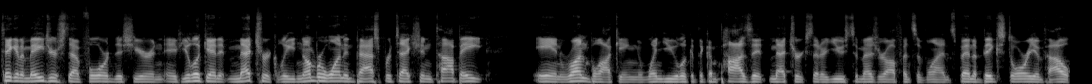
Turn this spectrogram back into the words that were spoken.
taken a major step forward this year, and if you look at it metrically, number one in pass protection, top eight in run blocking. When you look at the composite metrics that are used to measure offensive line, it's been a big story of how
